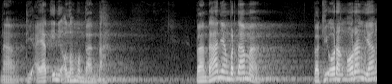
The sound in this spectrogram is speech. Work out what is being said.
Nah di ayat ini Allah membantah Bantahan yang pertama bagi orang-orang yang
